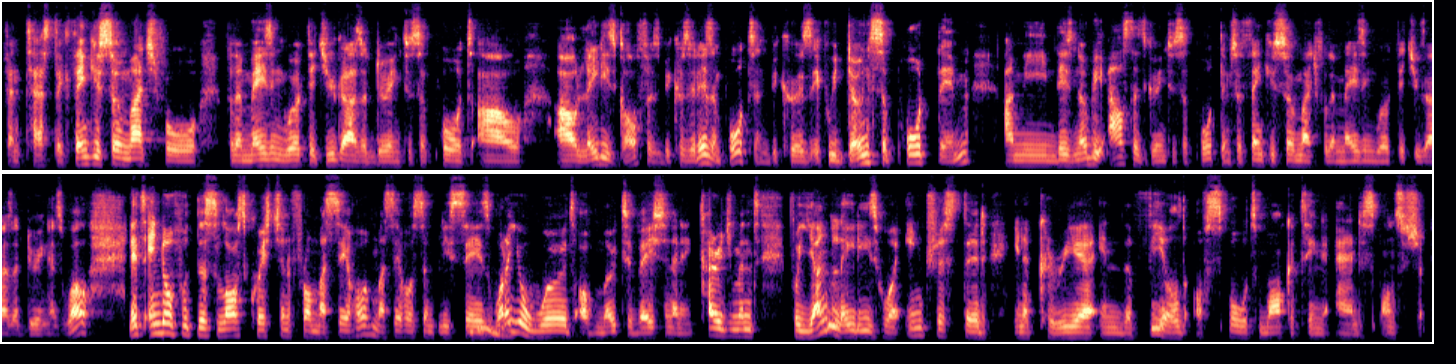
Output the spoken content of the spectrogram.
fantastic. Thank you so much for for the amazing work that you guys are doing to support our our ladies golfers because it is important because if we don't support them, I mean, there's nobody else that's going to support them. So thank you so much for the amazing work that you guys are doing as well. Let's end off with this last question from Masejo. Masejo simply says, what are your words of motivation and encouragement for young ladies who are interested in a career in the field of sports marketing and sponsorship?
